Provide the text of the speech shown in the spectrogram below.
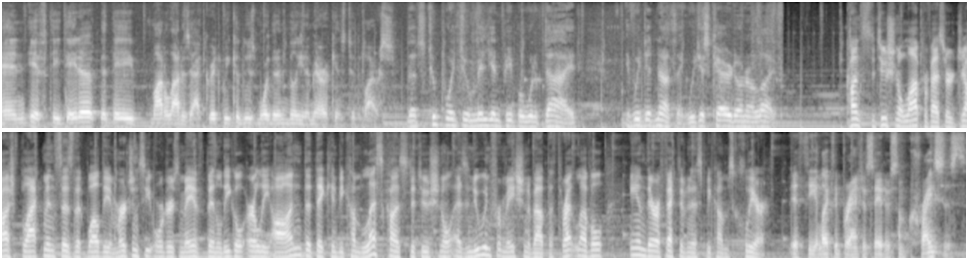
And if the data that they model out is accurate, we could lose more than a million Americans to the virus. That's 2.2 million people would have died if we did nothing. We just carried on our life. Constitutional law professor Josh Blackman says that while the emergency orders may have been legal early on, that they can become less constitutional as new information about the threat level and their effectiveness becomes clear. If the elected branches say there's some crisis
